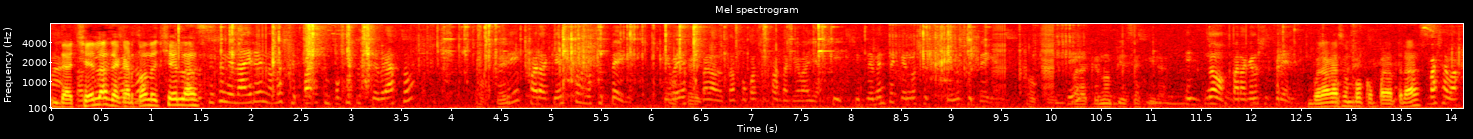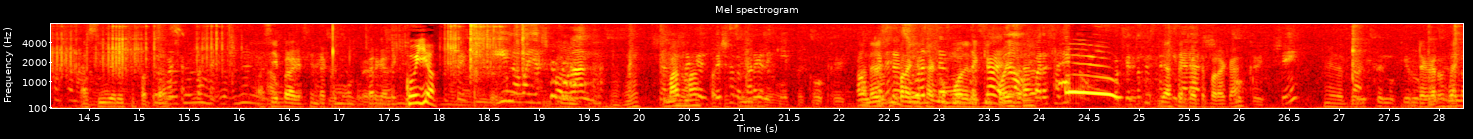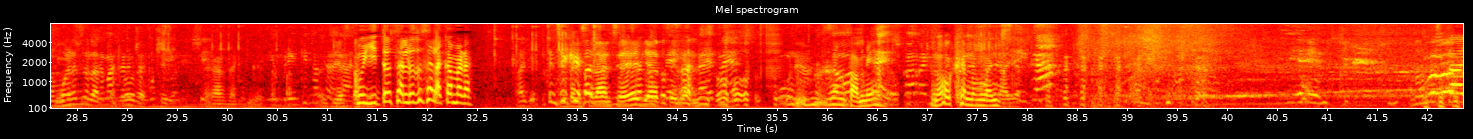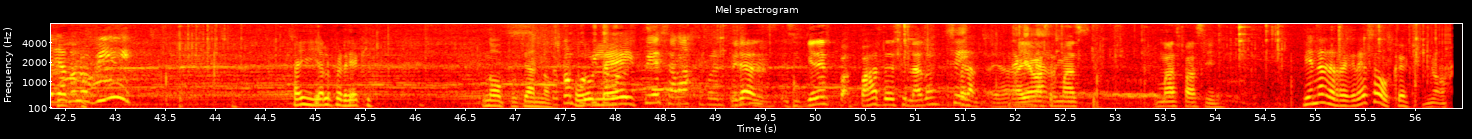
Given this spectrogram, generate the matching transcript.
De chelas, de cartón de chelas. Cuando estés en el aire, nomás separas un poquito este brazo, ¿sí? Para que esto no se pegue. Que vaya Ok. separado, tampoco hace falta que vaya así. Simplemente que no se, que no se peguen. Ok, ¿Sí? Para que no empiece a girar. Eh, No, para que no se frene. Bueno, hagas un poco para atrás. Más abajo canal. Así, derecho para atrás. Así para que sienta como carga el equipo. Cuyo. Y no vayas colgando. O sea, Más, más, que el para peso que lo cargue el equipo. Andrés, para que se acomode el equipo. No, para salir no, entonces Ya acércate para acá. Mira, te, te agarras Bueno, aquí. mueres de la. Sí. Te agarras de aquí. Y un brinquito hacia. Cuyito, saludos a la cámara. Ay, yo pensé Te que ibas a lancé, decir ya saludos te- a La de tres, Dios. una, No, dos, también. No, que no manches. siga. ¿Dónde está? Ya no lo vi. Ay, ya lo perdí aquí. No, pues ya no. Toca un Too poquito con late. los pies abajo por el pecho. Mira, si quieres, pájate de ese lado. Sí. Allá, va a ser más, más fácil. ¿Viene de regreso o qué? No.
